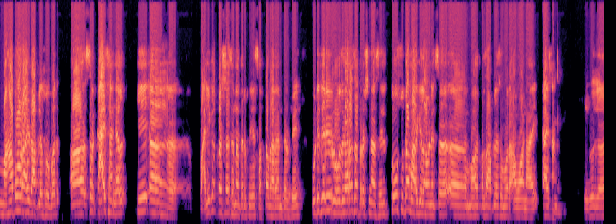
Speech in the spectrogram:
महापौर आहेत आपल्यासोबत. सर काय सांगाल की पालिका प्रशासनातर्फे सत्ताधाऱ्यांतर्फे कुठेतरी रोजगाराचा प्रश्न असेल तो सुद्धा मार्गी लावण्याचं महत्वाचं आपल्यासमोर आव्हान आहे. काय सांगाल? हे बघा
